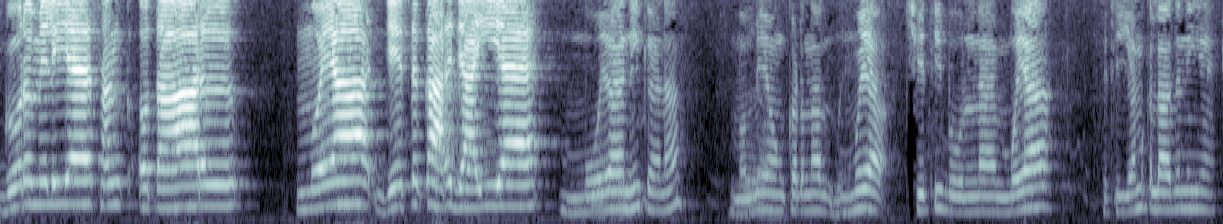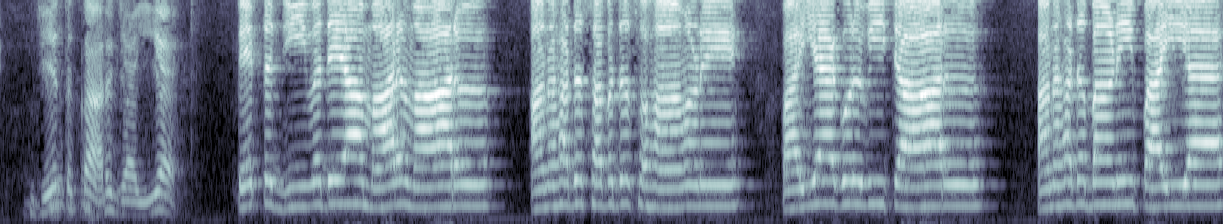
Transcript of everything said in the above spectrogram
ਗੁਰ ਮਿਲੀਐ ਸੰਕ ਉਤਾਰ। ਮੋਇਆ ਜਿਤ ਘਰ ਜਾਈਐ। ਮੋਇਆ ਨਹੀਂ ਕਹਿਣਾ। ਮੰਮੀ ਔਂਕੜ ਨਾਲ ਮੋਇਆ ਛੇਤੀ ਬੋਲਣਾ ਹੈ। ਮੋਇਆ ਇੱਥੇ ਯਮਕ ਲਾ ਦਨੀ ਹੈ। ਜੇਤ ਘਰ ਜਾਈਐ। ਤਿਤ ਜੀਵਦਿਆ ਮਾਰ ਮਾਰ ਅਨਹਦ ਸ਼ਬਦ ਸੁਹਾਵਣੇ ਪਾਈਐ ਗੁਰ ਵਿਚਾਰ। ਅਨਹਦ ਬਾਣੀ ਪਾਈਐ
